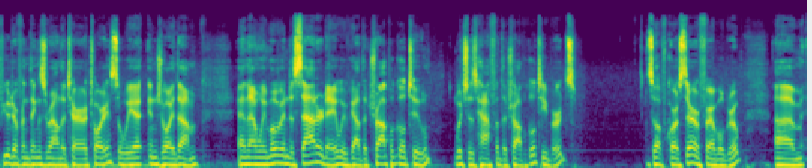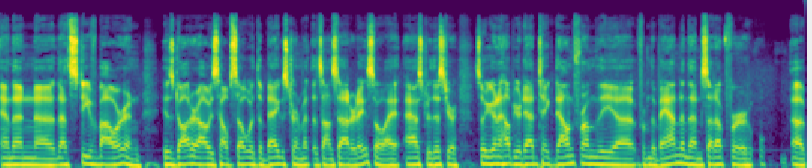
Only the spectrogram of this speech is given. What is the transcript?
few different things around the territory, so we enjoy them. And then we move into Saturday. We've got the Tropical Two, which is half of the Tropical T-Birds. So of course they're a Faribault group. Um, and then uh, that's Steve Bauer, and his daughter always helps out with the bags tournament that's on Saturday. So I asked her this year, so you're going to help your dad take down from the uh, from the band and then set up for uh,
